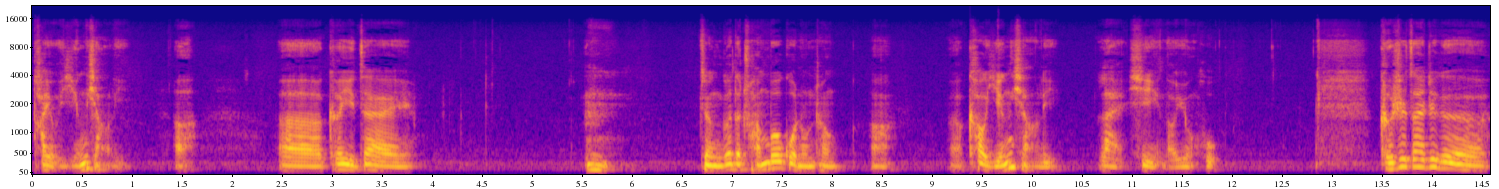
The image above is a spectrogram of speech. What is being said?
它有影响力啊，呃，可以在整个的传播过程中啊，呃，靠影响力。来吸引到用户，可是，在这个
